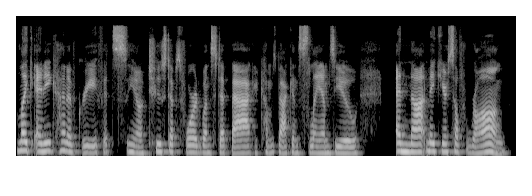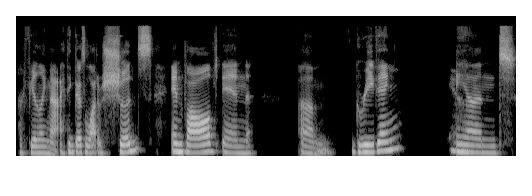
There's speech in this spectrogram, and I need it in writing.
like any kind of grief, it's, you know, two steps forward, one step back. It comes back and slams you and not making yourself wrong for feeling that. I think there's a lot of shoulds involved in um, grieving yeah. and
